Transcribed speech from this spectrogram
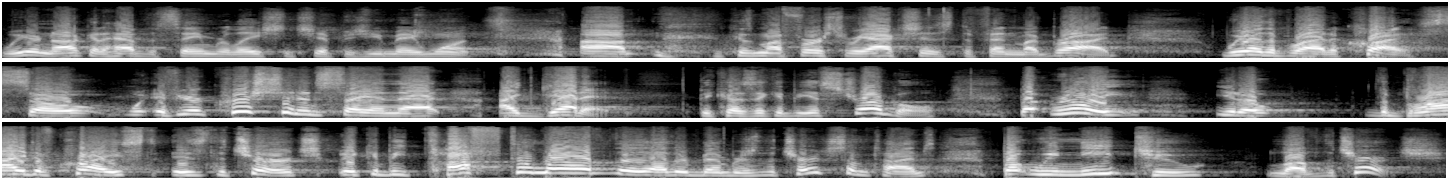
we are not going to have the same relationship as you may want. Because um, my first reaction is defend my bride. We are the bride of Christ. So if you're a Christian and saying that, I get it, because it could be a struggle. But really, you know, the bride of Christ is the church. It can be tough to love the other members of the church sometimes, but we need to love the church.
